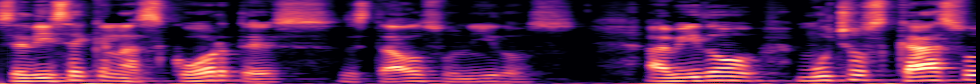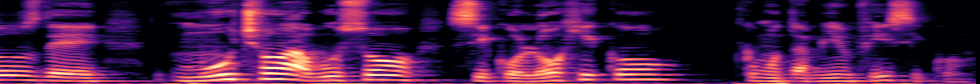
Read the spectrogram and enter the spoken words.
Se dice que en las cortes de Estados Unidos ha habido muchos casos de mucho abuso psicológico como también físico.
